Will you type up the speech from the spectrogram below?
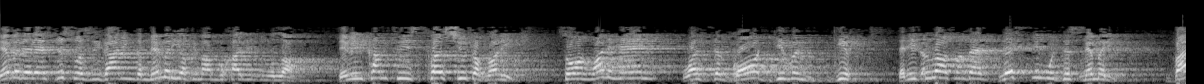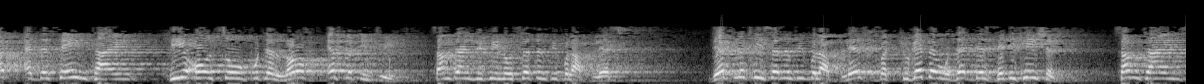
Nevertheless, this was regarding the memory of Imam Bukhari rahimahullah. Then we come to his pursuit of knowledge. So on one hand was the God-given gift. That is Allah SWT blessed him with this memory. But at the same time, he also put a lot of effort into it. Sometimes we feel, no, certain people are blessed. Definitely certain people are blessed, but together with that there's dedication. Sometimes,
